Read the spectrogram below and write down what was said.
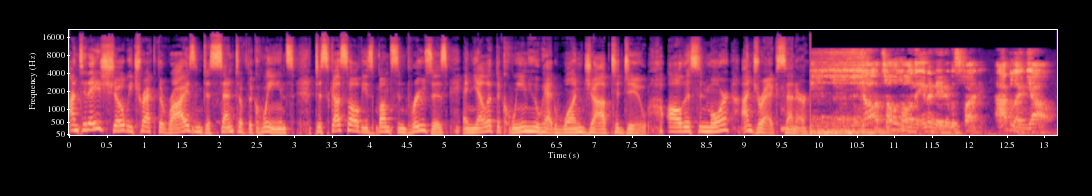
On today's show, we track the rise and descent of the queens, discuss all these bumps and bruises, and yell at the queen who had one job to do. All this and more on Drag Center. Y'all told her on the internet it was funny. I blame y'all.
